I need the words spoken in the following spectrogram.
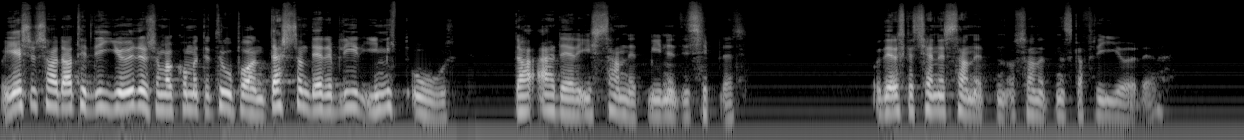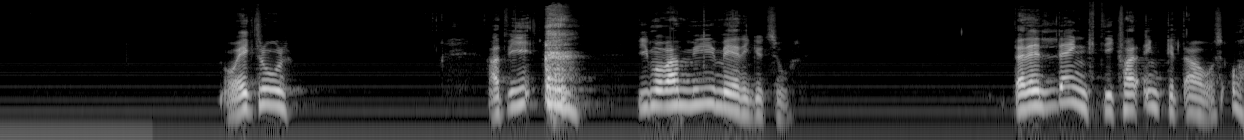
Og Jesus sa da til de jøder som var kommet til tro på ham, dersom dere blir i mitt ord, da er dere i sannhet mine disipler. Og dere skal kjenne sannheten, og sannheten skal frigjøre dere. Og jeg tror at vi, vi må være mye mer i Guds ord. Det er en lengt i hver enkelt av oss. 'Å,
